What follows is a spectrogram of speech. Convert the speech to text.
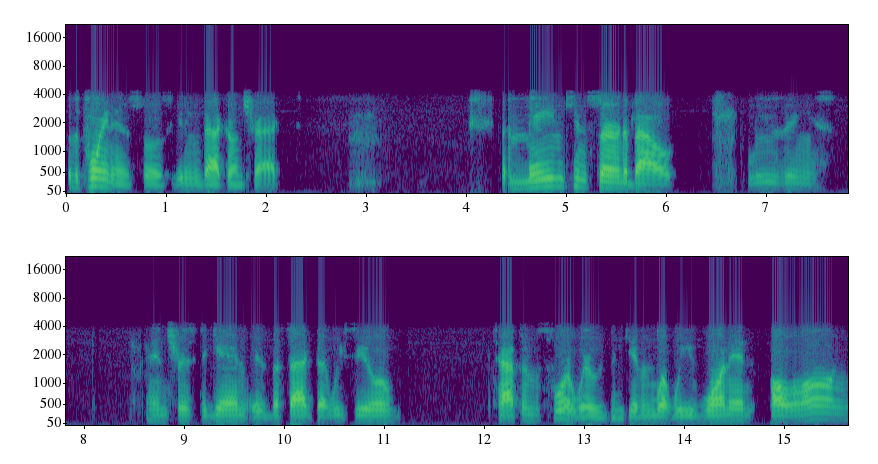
But the point is, folks, getting back on track the main concern about losing interest again is the fact that we feel it's happened before where we've been given what we've wanted all along.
